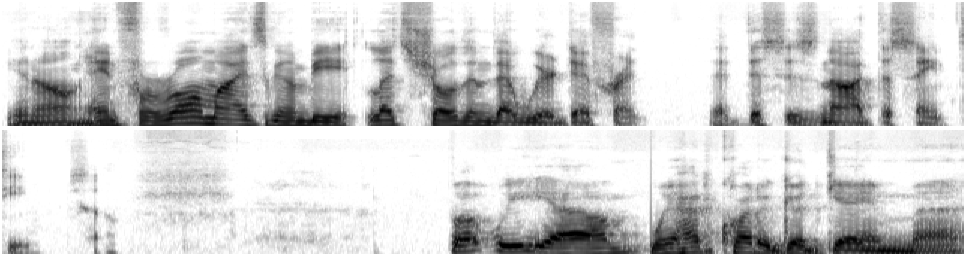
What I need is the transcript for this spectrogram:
you know. Yeah. And for Roma, it's going to be let's show them that we're different, that this is not the same team. So. But we um, we had quite a good game uh,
